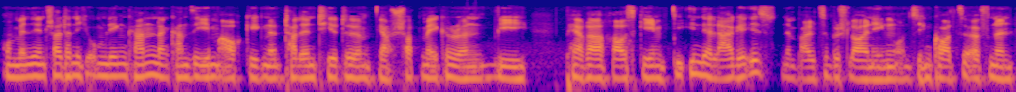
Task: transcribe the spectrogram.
Und wenn sie den Schalter nicht umlegen kann, dann kann sie eben auch gegen eine talentierte ja, Shotmakerin wie Pera rausgehen, die in der Lage ist, einen Ball zu beschleunigen und sich einen Court zu öffnen,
